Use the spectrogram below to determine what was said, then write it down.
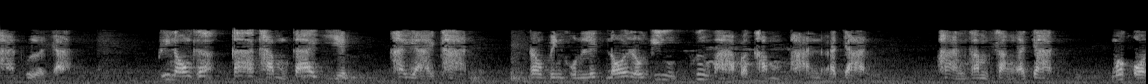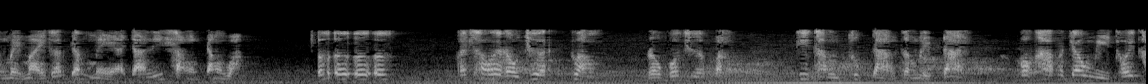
ทานเพื่ออาจารย์ พี่น้องก็กล้าทำกล้าเหยียดขยายฐาน เราเป็นคนเล็กน้อย เรายิ่งพึ่งพาประคำผ่านอาจารย์ ผ่านคำสั่งอาจารย์ เมื่อก่อนใหม่ๆครับจังแม่อาจารย์นี่สั่งจังหวะเออเออเออเออพระเจ้าให้เราเชื่อฟัง เราก็เชื่อฟังที่ทำทุกอย่างสำเร็จได้ เพราะข้าพเจ้ามีถ้อยค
